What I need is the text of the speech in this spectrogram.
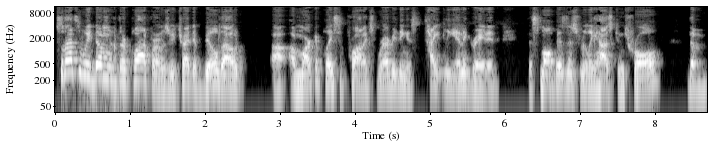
So that's what we've done with our platform is we tried to build out uh, a marketplace of products where everything is tightly integrated. The small business really has control. The,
